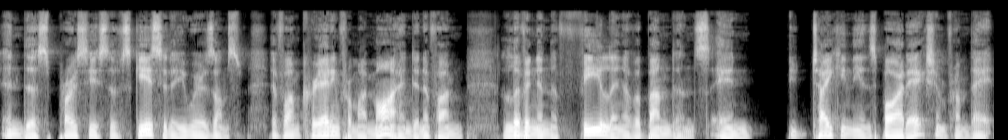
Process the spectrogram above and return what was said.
in this process of scarcity. Whereas I'm, if I'm creating from my mind and if I'm living in the feeling of abundance and taking the inspired action from that,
